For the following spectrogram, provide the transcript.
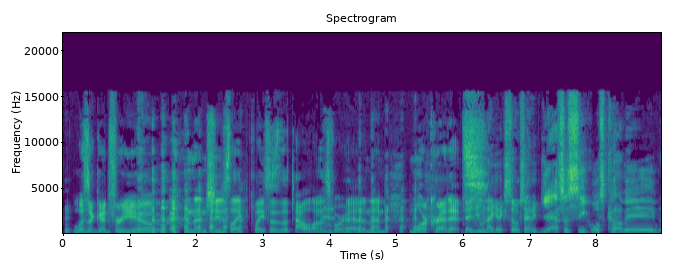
was it good for you and then she just like places the towel on his forehead and then more credits Then you and I get so excited. Yes, a sequel's coming. Woo!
